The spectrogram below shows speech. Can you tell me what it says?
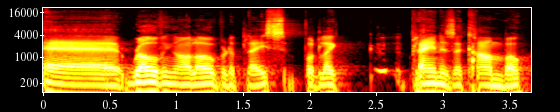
uh roving all over the place but like playing as a combo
